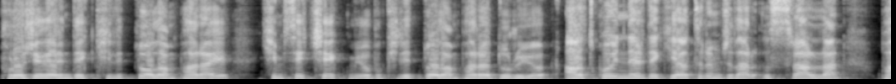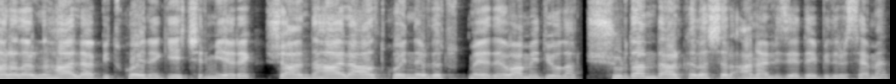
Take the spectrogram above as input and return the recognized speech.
projelerinde kilitli olan parayı kimse çekmiyor. Bu kilitli olan para duruyor. Altcoin'lerdeki yatırımcılar ısrarla paralarını hala Bitcoin'e geçirmeyerek şu anda hala altcoin'leri tutmaya devam ediyorlar. Şuradan da arkadaşlar analiz edebiliriz hemen.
